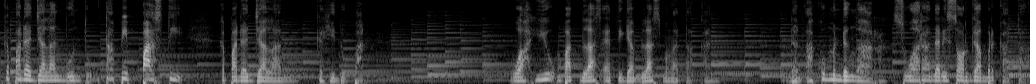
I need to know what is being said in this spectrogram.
kepada jalan buntu, tapi pasti kepada jalan kehidupan. Wahyu 14 ayat 13 mengatakan, Dan aku mendengar suara dari sorga berkata,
